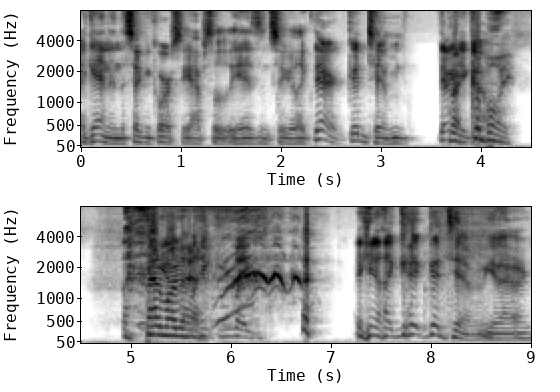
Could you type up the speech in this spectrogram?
again in the second course he absolutely is and so you're like there good tim there Right, you go good boy. Pat him on the head. like, like yeah like good good tim you know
